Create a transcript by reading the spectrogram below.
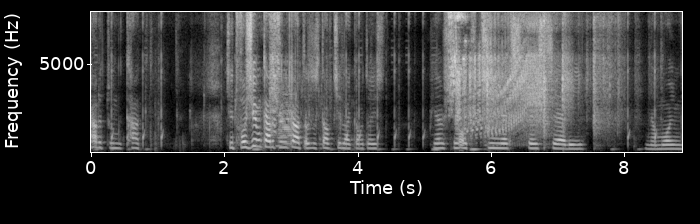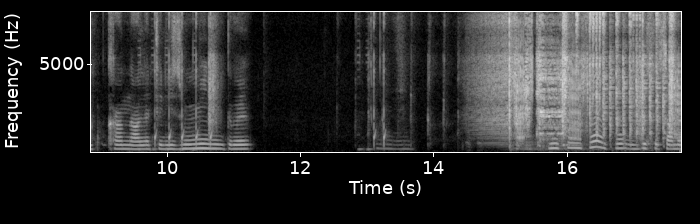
Cartoon Cat. Czy tworzymy Cartoon Cata? Zostawcie lajka, bo to jest pierwszy odcinek z tej serii na moim kanale, czyli z minigry. Dychy samo.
